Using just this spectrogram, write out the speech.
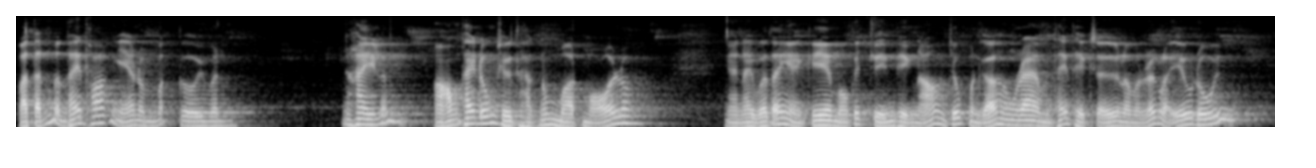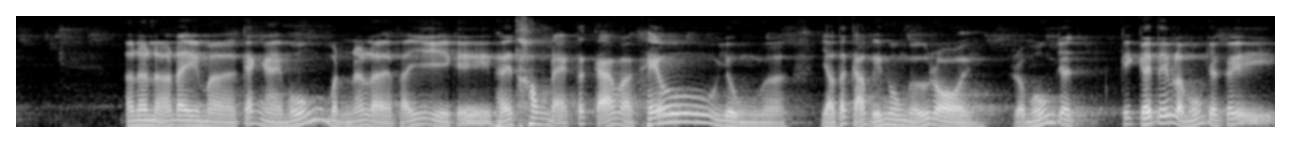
Và tỉnh mình thấy thoát nhẹ rồi mình bắt cười mình. Nó hay lắm, mà không thấy đúng sự thật, nó mệt mỏi lắm. Ngày này vừa tới ngày kia một cái chuyện phiền não một chút, mình gỡ không ra, mình thấy thiệt sự là mình rất là yếu đuối cho nên là ở đây mà các ngài muốn mình đó là phải cái phải thông đạt tất cả và khéo dùng à, vào tất cả biển ngôn ngữ rồi rồi muốn cho cái kế tiếp là muốn cho cái,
